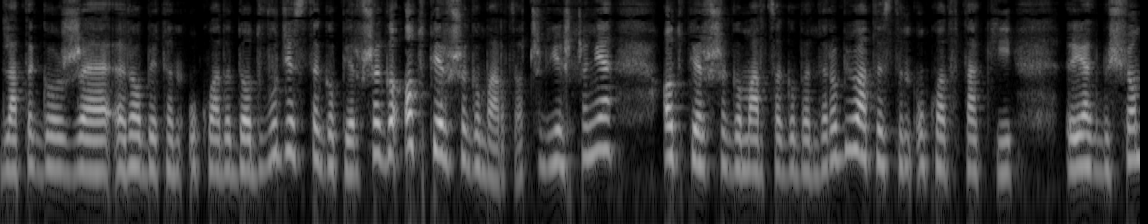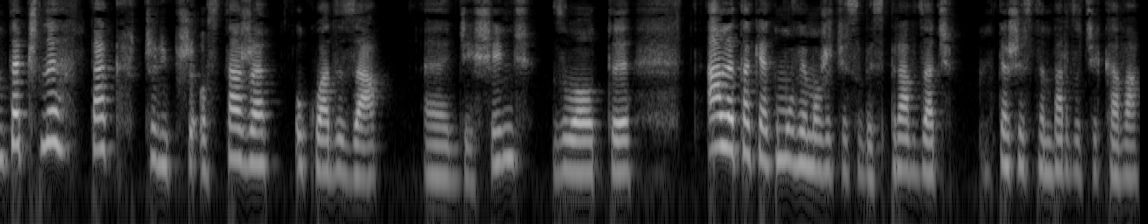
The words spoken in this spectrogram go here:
dlatego że robię ten układ do 21, od 1 marca, czyli jeszcze nie od 1 marca go będę robiła. To jest ten układ taki jakby świąteczny, tak? Czyli przy ostarze układ za 10 e, zł. Ale tak jak mówię, możecie sobie sprawdzać. Też jestem bardzo ciekawa,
